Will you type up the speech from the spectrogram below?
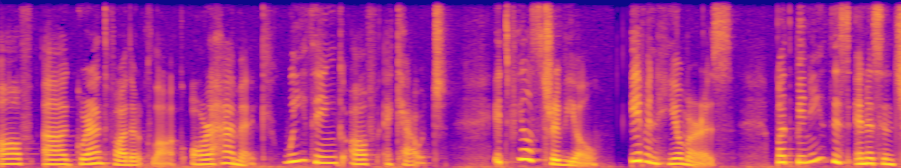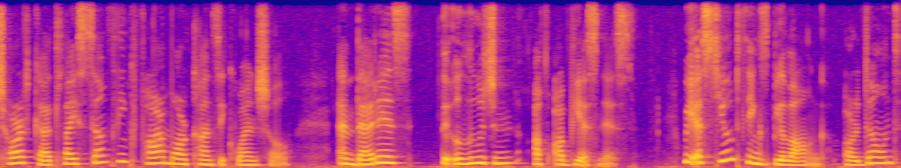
of a grandfather clock or a hammock. We think of a couch. It feels trivial, even humorous. But beneath this innocent shortcut lies something far more consequential, and that is the illusion of obviousness. We assume things belong, or don't,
